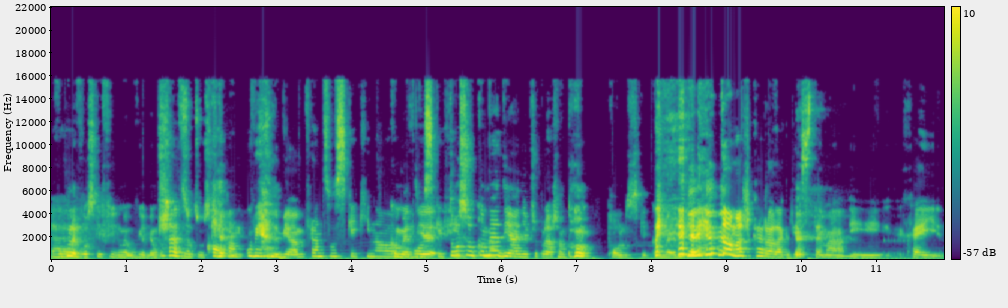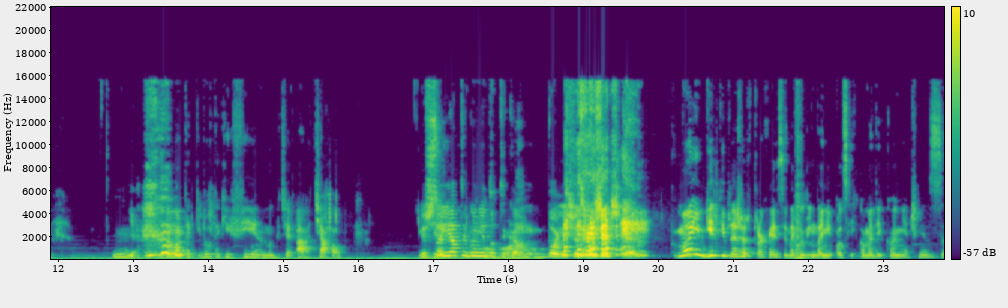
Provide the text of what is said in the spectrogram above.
W E, ogóle włoskie filmy uwielbiam, Przed, francuskie. kocham, uwielbiam francuskie kino, Komedie. włoskie filmy. To są komedie, a nie, przepraszam, po, polskie komedie. Tomasz Karola Diastema i hej, nie. było taki, był taki film, gdzie, a, Ciacho. Wiesz Gdzie- co, ja tego nie O dotykam, Boże. boję się troszeczkę. Moim guilty pleasure trochę jest jednak oglądanie polskich komedii, koniecznie z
